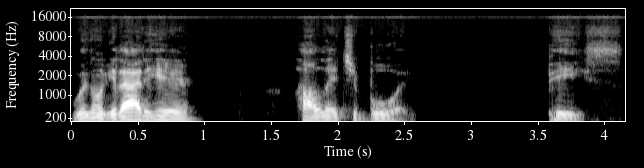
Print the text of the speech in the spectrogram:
We're going to get out of here. Holla at your boy. Peace.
